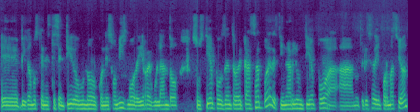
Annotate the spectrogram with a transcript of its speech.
Eh, digamos que en este sentido uno con eso mismo de ir regulando sus tiempos dentro de casa puede destinarle un tiempo a, a nutrirse de información,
